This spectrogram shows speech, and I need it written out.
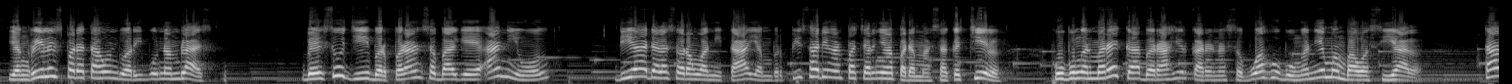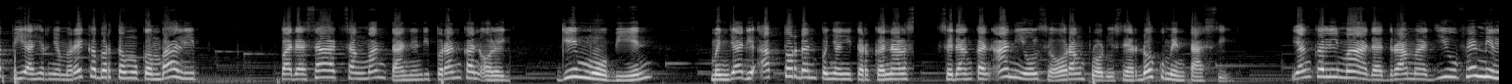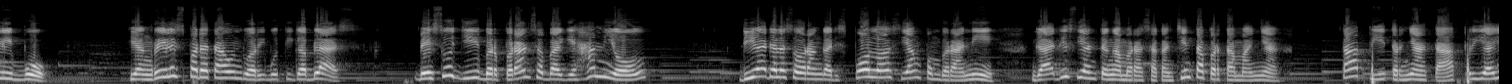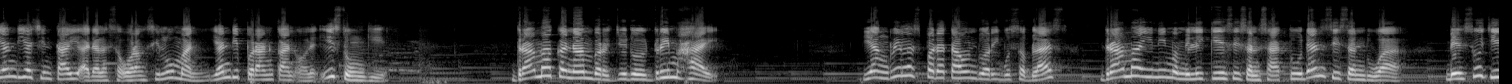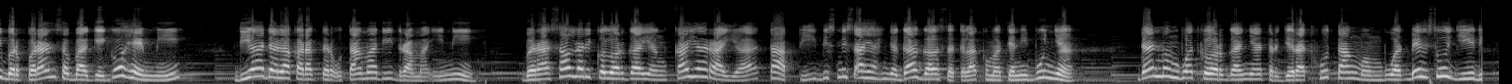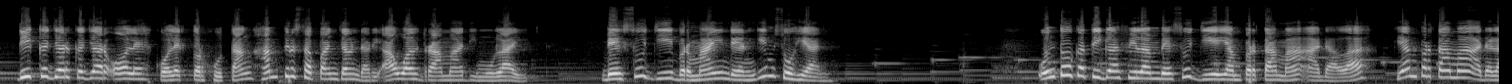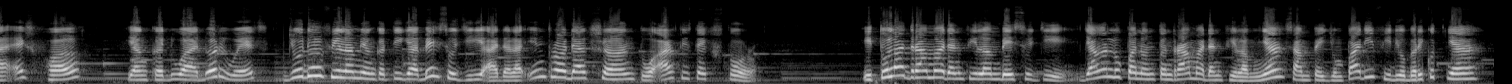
yang rilis pada tahun 2016. Bae Suji berperan sebagai Aniul. Dia adalah seorang wanita yang berpisah dengan pacarnya pada masa kecil. Hubungan mereka berakhir karena sebuah hubungan yang membawa sial. Tapi akhirnya mereka bertemu kembali pada saat sang mantan yang diperankan oleh Kim Woo Bin menjadi aktor dan penyanyi terkenal sedangkan Aniul seorang produser dokumentasi. Yang kelima ada drama Jiu Family Book yang rilis pada tahun 2013. Besuji berperan sebagai Hamyol. Dia adalah seorang gadis polos yang pemberani, gadis yang tengah merasakan cinta pertamanya tapi ternyata pria yang dia cintai adalah seorang siluman yang diperankan oleh Isunggi. Drama keenam berjudul Dream High. Yang rilis pada tahun 2011, drama ini memiliki season 1 dan season 2. Besuji berperan sebagai Gohemi. Dia adalah karakter utama di drama ini. Berasal dari keluarga yang kaya raya, tapi bisnis ayahnya gagal setelah kematian ibunya dan membuat keluarganya terjerat hutang membuat Besuji dikejar-kejar oleh kolektor hutang hampir sepanjang dari awal drama dimulai. Besuji bermain dengan Kim Soo Hyun. Untuk ketiga film Besuji yang pertama adalah yang pertama adalah X-Fall, yang kedua Dory judul film yang ketiga Besuji adalah Introduction to Architecture. Itulah drama dan film Besuji. Jangan lupa nonton drama dan filmnya. Sampai jumpa di video berikutnya.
